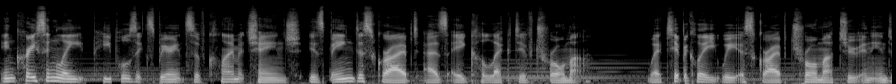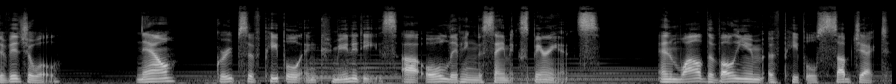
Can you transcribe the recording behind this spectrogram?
Increasingly, people's experience of climate change is being described as a collective trauma, where typically we ascribe trauma to an individual. Now, groups of people and communities are all living the same experience. And while the volume of people subject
